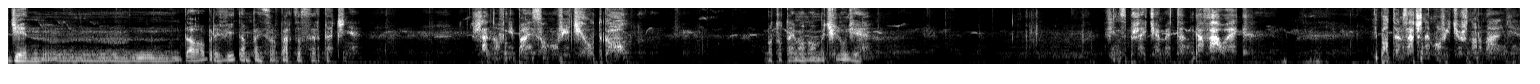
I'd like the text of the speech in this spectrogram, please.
Dzień dobry, witam Państwa bardzo serdecznie. Szanowni Państwo, mówię cichutko, bo tutaj mogą być ludzie. Więc przejdziemy ten kawałek i potem zacznę mówić już normalnie.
